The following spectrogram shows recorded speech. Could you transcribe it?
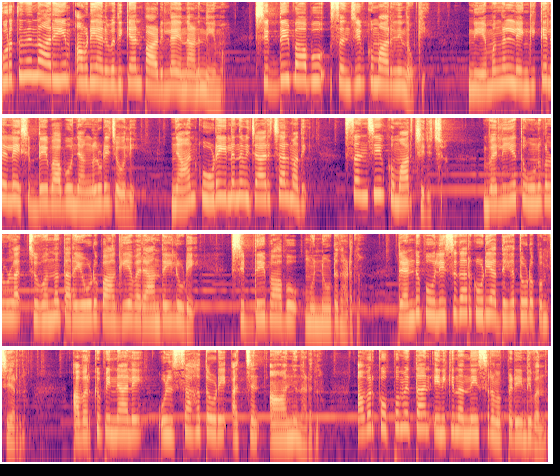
പുറത്തുനിന്ന് ആരെയും അവിടെ അനുവദിക്കാൻ പാടില്ല എന്നാണ് നിയമം. ശിബ്ദേ ബാബു സഞ്ജീവ് കുമാറിനെ നോക്കി. നിയമങ്ങൾ ലംഘിക്കലല്ലേ ശിബ്ദേ ബാബു ഞങ്ങളുടെ ജോലി? ഞാൻ കൂടെയില്ലെന്ന് വിചാരിച്ചാൽ മതി. സഞ്ജീവ് കുമാർ ചിരിച്ചു. വലിയ തൂണുകളുള്ള ചുവന്ന തറയോട് പാകിയ വരാന്തയിലൂടെ ശിബ്ദേ ബാബു മുന്നോട്ട് നടന്നു. രണ്ട് പോലീസുകാർ കൂടി അദ്ദേഹത്തോടൊപ്പം ചേർന്നു. അവർക്ക് പിന്നാലെ ഉത്സാഹത്തോടെ അച്ഛൻ ആഞ്ഞു നടന്നു. അവർക്കൊപ്പമെത്താൻ എനിക്ക് നന്നേ ശ്രമപ്പെടേണ്ടി വന്നു.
